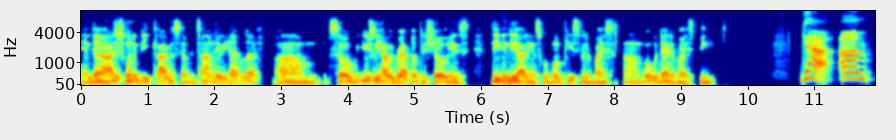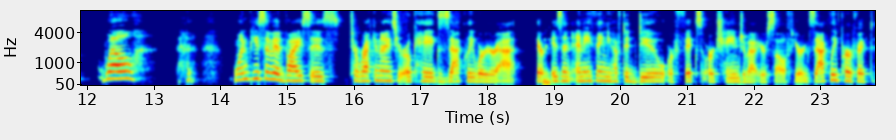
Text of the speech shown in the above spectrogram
And uh, I just want to be cognizant of the time that we have left. Um, so usually how we wrap up the show is leaving the audience with one piece of advice. Um, what would that advice be? Yeah. Um, well, one piece of advice is to recognize you're okay exactly where you're at. There mm. isn't anything you have to do or fix or change about yourself. You're exactly perfect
